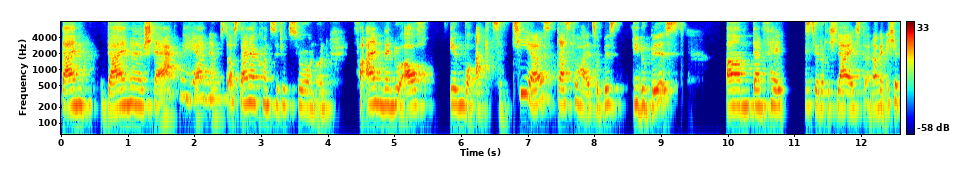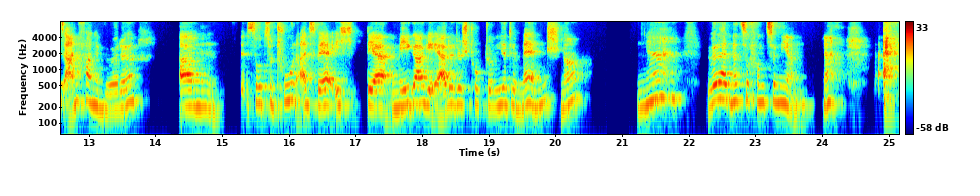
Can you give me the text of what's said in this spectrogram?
deine, deine Stärken hernimmst aus deiner Konstitution und vor allem, wenn du auch irgendwo akzeptierst, dass du halt so bist, wie du bist, ähm, dann fällt es dir deutlich leichter. Na, wenn ich jetzt anfangen würde, ähm, so zu tun, als wäre ich der mega geerdete, strukturierte Mensch, ne? Ja, würde halt nicht so funktionieren. Ja?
